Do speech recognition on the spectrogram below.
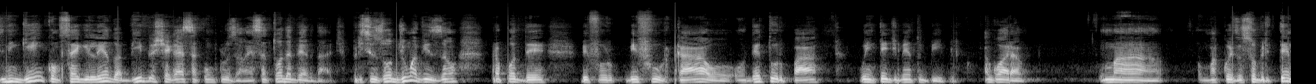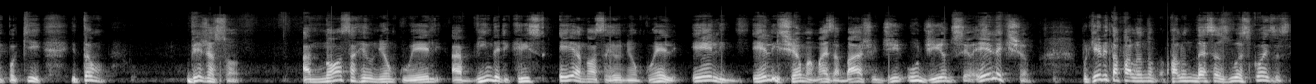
Ninguém consegue, lendo a Bíblia, chegar a essa conclusão. Essa é toda a verdade. Precisou de uma visão para poder bifurcar ou, ou deturpar o entendimento bíblico. Agora, uma, uma coisa sobre tempo aqui. Então, veja só, a nossa reunião com ele, a vinda de Cristo e a nossa reunião com ele, ele, ele chama mais abaixo de o dia do Senhor. Ele é que chama. Porque ele está falando, falando dessas duas coisas.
